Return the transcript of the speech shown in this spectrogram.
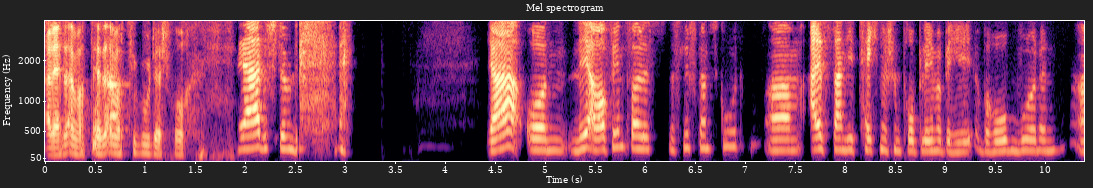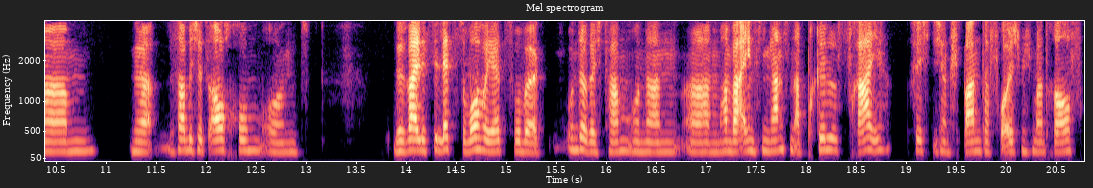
Ja, der ist einfach, der ist einfach zu gut, der Spruch. Ja, das stimmt. ja, und nee, aber auf jeden Fall, das, das lief ganz gut. Ähm, als dann die technischen Probleme behoben wurden, ähm, ja, das habe ich jetzt auch rum und das war jetzt die letzte Woche jetzt, wo wir Unterricht haben und dann ähm, haben wir eigentlich den ganzen April frei, richtig entspannt, da freue ich mich mal drauf.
